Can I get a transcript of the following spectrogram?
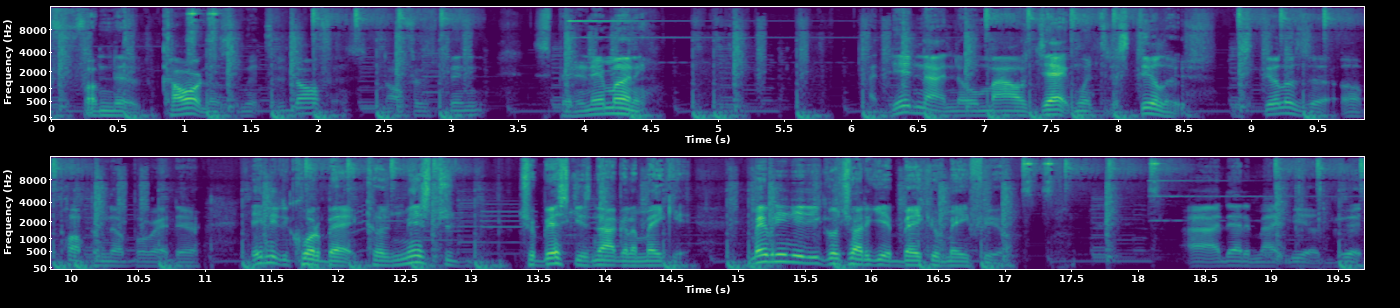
from the Cardinals went to the Dolphins. Dolphins been spending their money. I did not know Myles Jack went to the Steelers. Steelers are, are pumping up right there. They need a quarterback because Mr. Trubisky is not going to make it. Maybe they need to go try to get Baker Mayfield. Uh, that it might be a good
